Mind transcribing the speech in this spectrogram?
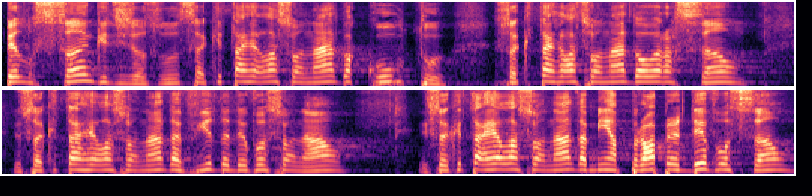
pelo sangue de Jesus. Isso aqui está relacionado a culto, isso aqui está relacionado à oração, isso aqui está relacionado à vida devocional. Isso aqui está relacionado à minha própria devoção.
